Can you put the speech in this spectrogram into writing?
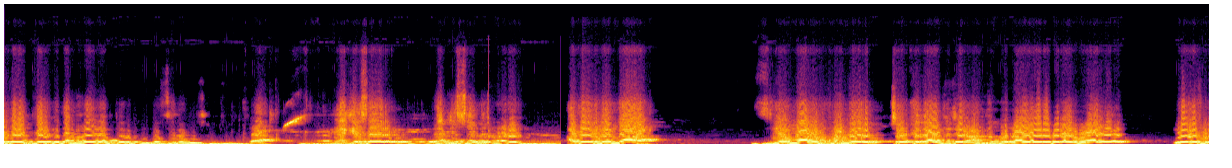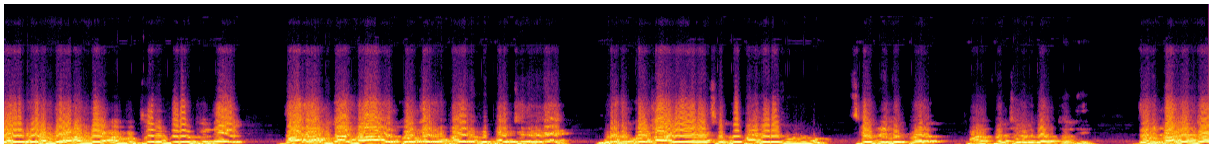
ఉదయం పేరుకు ధన్యవాదం తెలుపుకుంటూ సెలవు తీసుకుంటున్నాను థ్యాంక్ యూ అదేవిధంగా సీఎంఆర్ ఫండ్ చక్కగా అందు అందుకున్న వాళ్ళు కూడా ఉన్నారు. ఈ రోజు రైతులు అందు అందు అందించడం జరుగుతుంది. దాదాపుగా నాలుగు కోట్ల రూపాయలు పంచడమే మూడు కోట్ల అరవై లక్షల రూపాయలు ఈ రోజు మనము సీఎం రిలీఫ్ ఫండ్ పంచడం జరుగుతుంది. దాని భాగంగా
